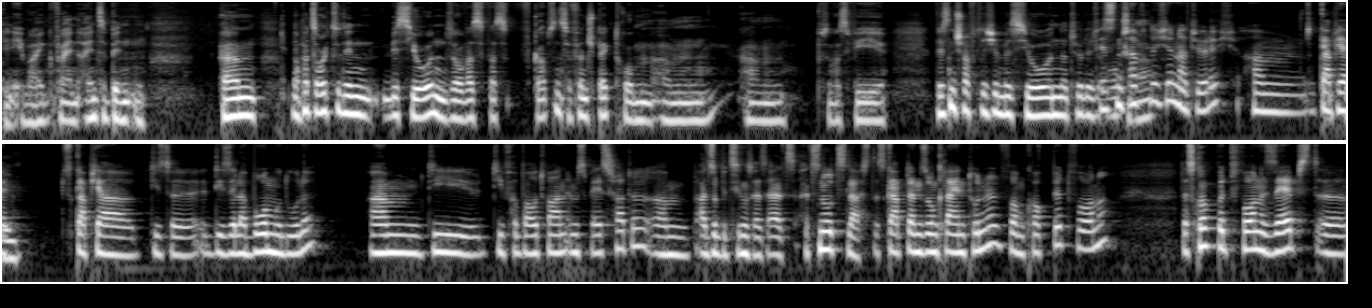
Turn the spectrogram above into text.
den ehemaligen Feind einzubinden. Ähm, Nochmal zurück zu den Missionen. So, was, was gab es denn so für ein Spektrum? Ähm, ähm, sowas wie wissenschaftliche Missionen natürlich. Wissenschaftliche, auch, ja. natürlich. Ähm, gab ja, es gab ja diese, diese Labormodule, ähm, die, die verbaut waren im Space Shuttle, ähm, also beziehungsweise als, als Nutzlast. Es gab dann so einen kleinen Tunnel vom Cockpit vorne das Cockpit vorne selbst, äh,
